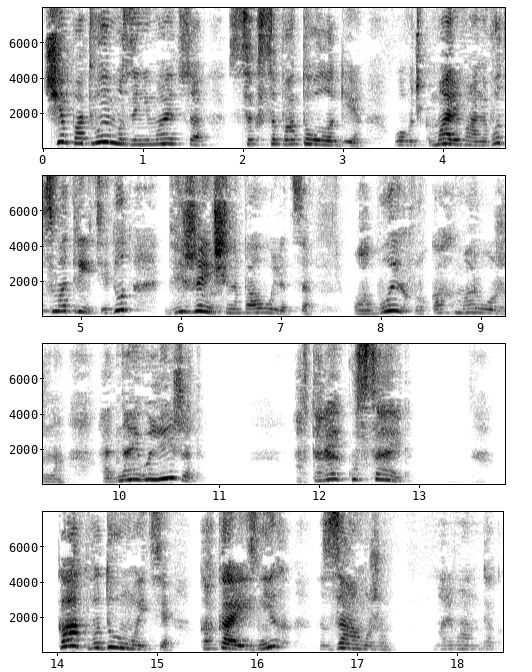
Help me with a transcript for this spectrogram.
чем, по-твоему, занимаются сексопатологи? Вовочка, Марья Ивановна, вот смотрите, идут две женщины по улице. У обоих в руках мороженое. Одна его лижет, а вторая кусает. Как вы думаете, какая из них замужем? Марья Ивановна так,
